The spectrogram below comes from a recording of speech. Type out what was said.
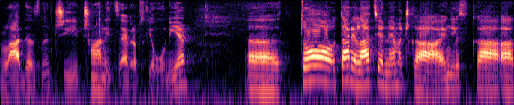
vlada, znači članica Evropske unije. To, ta relacija Nemačka-Engleska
